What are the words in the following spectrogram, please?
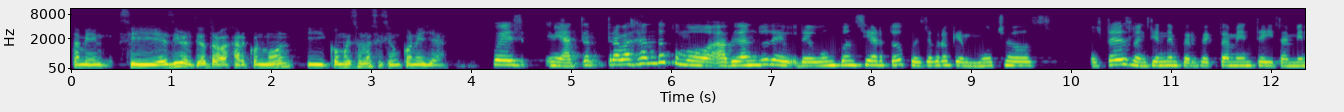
también si es divertido trabajar con Mon y cómo es una sesión con ella. Pues mira, trabajando como hablando de, de, un concierto, pues yo creo que muchos, ustedes lo entienden perfectamente y también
